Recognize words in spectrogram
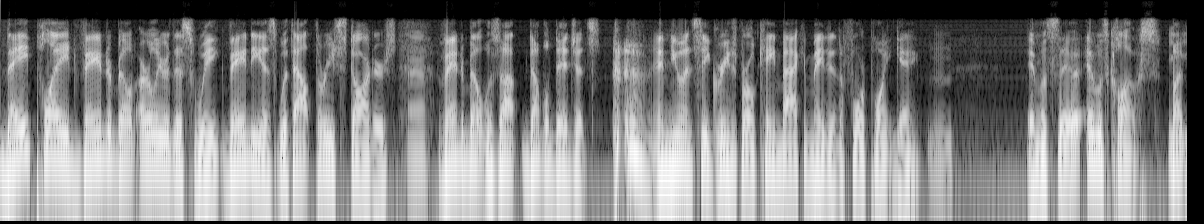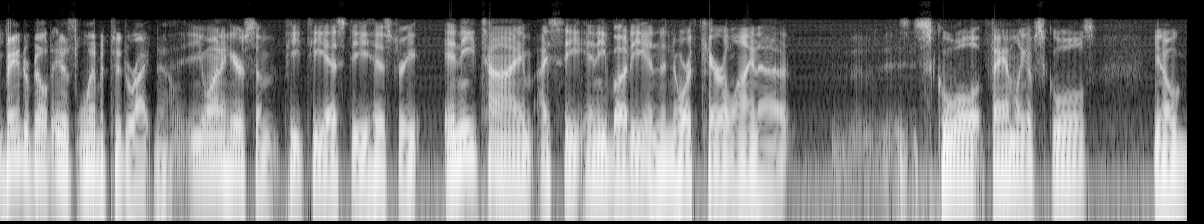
They played Vanderbilt earlier this week. Vandy is without three starters. Yeah. Vanderbilt was up double digits, and UNC Greensboro came back and made it a four point game. Hmm. It was it was close, but Vanderbilt is limited right now. You want to hear some PTSD history? Anytime I see anybody in the North Carolina uh, school family of schools, you know,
